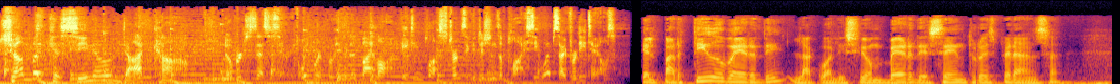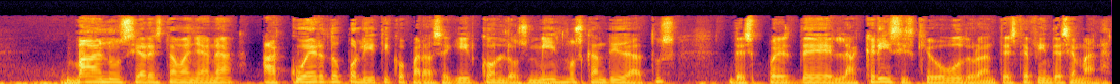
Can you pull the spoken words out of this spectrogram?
ChumbaCasino.com. No purchase necessary. Full prohibited by law. 18 plus terms and conditions apply. See website for details. El Partido Verde, la coalición Verde Centro Esperanza, va a anunciar esta mañana acuerdo político para seguir con los mismos candidatos después de la crisis que hubo durante este fin de semana.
